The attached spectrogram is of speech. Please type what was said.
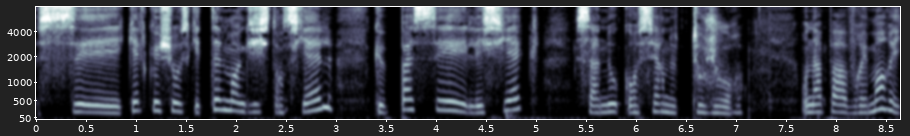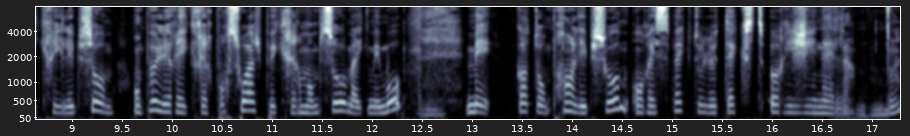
c'est quelque chose qui est tellement existentiel que passé les siècles, ça nous concerne toujours. On n'a pas vraiment réécrit les psaumes. On peut les réécrire pour soi, je peux écrire mon psaume avec mes mots, mais quand on prend les psaumes, on respecte le texte originel. Hein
